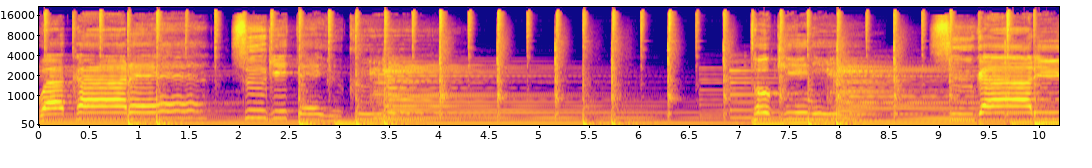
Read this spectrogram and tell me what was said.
別れ過ぎてゆく。時にすがり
